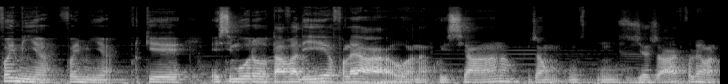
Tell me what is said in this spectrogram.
Foi minha, foi minha. Porque esse muro eu tava ali, eu falei, ah, Ana, conheci a Ana já uns, uns dias já. Eu falei, Ana,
